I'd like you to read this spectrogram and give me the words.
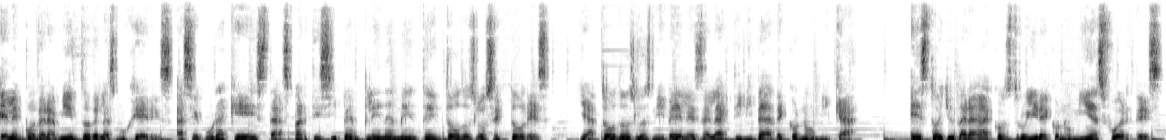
El empoderamiento de las mujeres asegura que éstas participen plenamente en todos los sectores y a todos los niveles de la actividad económica. Esto ayudará a construir economías fuertes,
